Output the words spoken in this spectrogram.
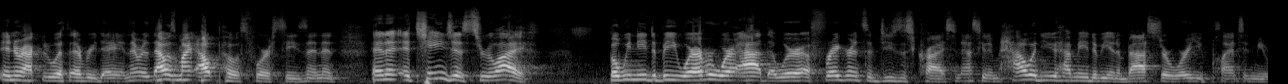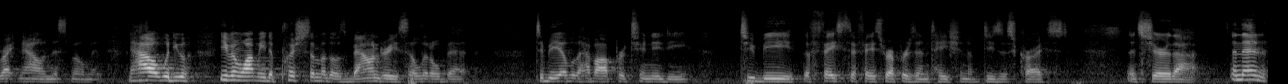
interacted with every day. And there was, that was my outpost for a season. And, and it, it changes through life. But we need to be wherever we're at that we're a fragrance of Jesus Christ and asking Him, How would you have me to be an ambassador where you've planted me right now in this moment? And how would you even want me to push some of those boundaries a little bit to be able to have opportunity to be the face to face representation of Jesus Christ and share that? And then,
